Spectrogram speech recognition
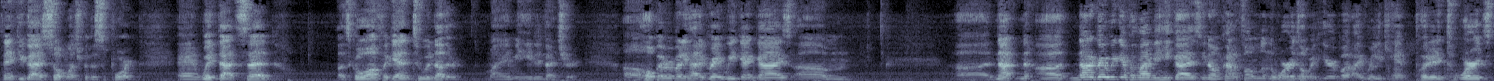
thank you guys so much for the support. And with that said, let's go off again to another Miami Heat adventure. Uh, hope everybody had a great weekend, guys. Um, uh, not uh, not a great weekend for the Miami Heat, guys. You know, I'm kind of fumbling the words over here, but I really can't put it into words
